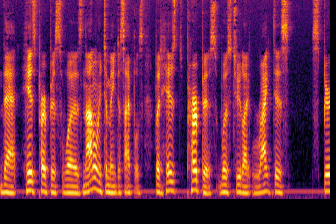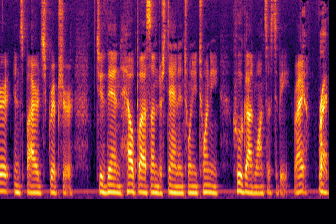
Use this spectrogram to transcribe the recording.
that his purpose was not only to make disciples, but his purpose was to like write this spirit inspired scripture to then help us understand in 2020 who God wants us to be, right? Right.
